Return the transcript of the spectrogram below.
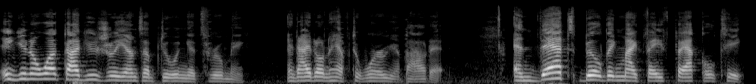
And you know what? God usually ends up doing it through me. And I don't have to worry about it. And that's building my faith faculty.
